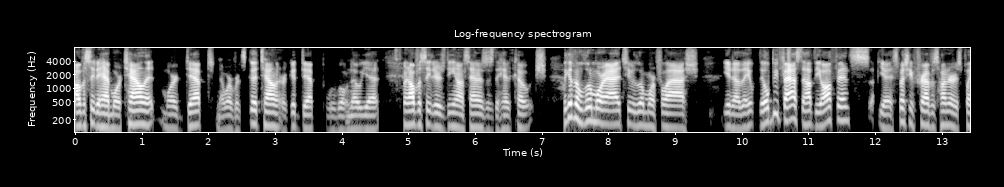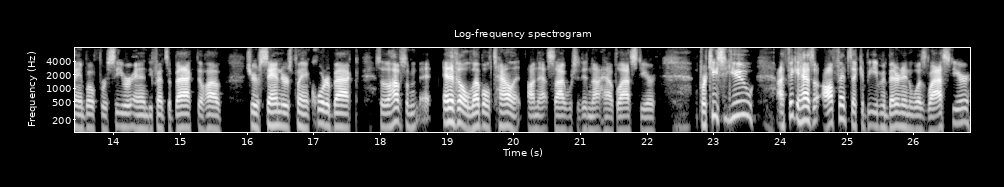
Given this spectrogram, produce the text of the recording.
Obviously, they have more talent, more depth. Now, whether it's good talent or good depth, we won't know yet. And obviously, there's Deion Sanders as the head coach. They give them a little more attitude, a little more flash. You know, they they'll be fast. They'll have the offense. Yeah, especially if Travis Hunter is playing both receiver and defensive back. They'll have Shedeur Sanders playing quarterback. So they'll have some eh, NFL level talent on that side, which they did not have last year. For TCU, I think it has an offense that could be even better than it was last year.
